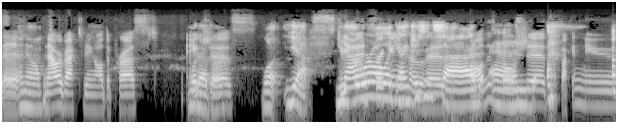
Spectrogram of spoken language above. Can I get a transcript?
Bleh. I know. Now we're back to being all depressed, Whatever. Well, yeah. Stupid now we're all like anxious and sad All this and bullshit, fucking news.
